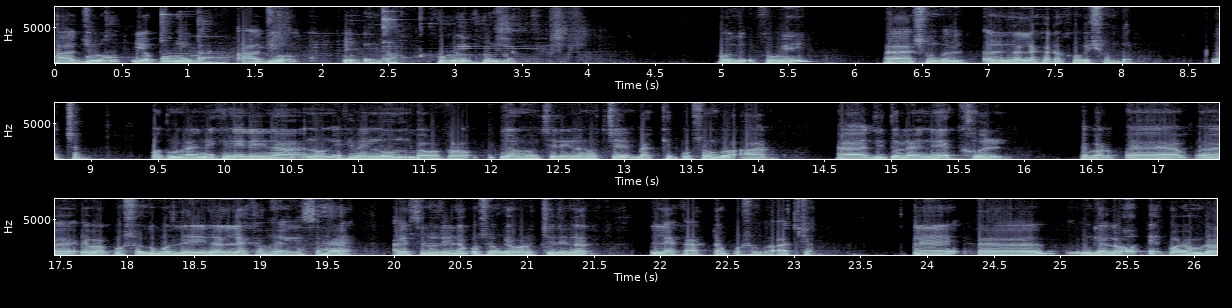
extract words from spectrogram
আজু ইয়পুমিদা আজু খুবই সুন্দর। খুবই- সুন্দর। রিনার লেখাটা খুবই সুন্দর। আচ্ছা প্রথম লাইনে এখানে রিনা, নুন, এখানে নুন ব্যবহার করা বোঝানো হচ্ছে, রিনা হচ্ছে বাক্যের প্রসঙ্গ আর দ্বিতীয় লাইনে খুল। এবার এবার প্রসঙ্গ বদলে রিনার লেখা হয়ে গেছে হ্যাঁ? আগে ছিল রিনা প্রসঙ্গ, এবার হচ্ছে রিনার লেখা একটা প্রসঙ্গ। আচ্ছা তাহলে গেল। এরপর আমরা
